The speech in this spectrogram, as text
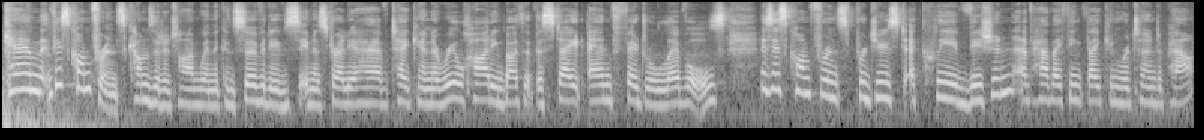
Cam, this conference comes at a time when the Conservatives in Australia have taken a real hiding both at the state and federal levels. Has this conference produced a clear vision of how they think they can return to power?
